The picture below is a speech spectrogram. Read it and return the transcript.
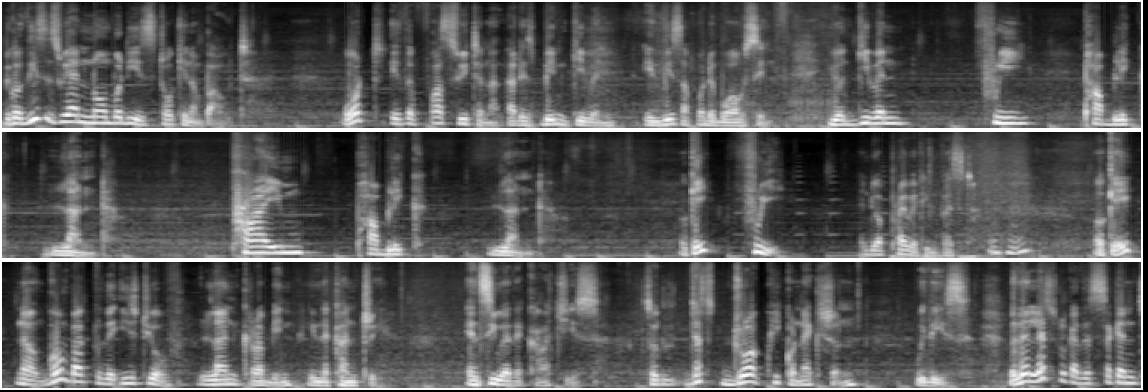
because this is where nobody is talking about. What is the first sweetener that is being given in this affordable housing? You are given free public land, prime public land. Okay, free, and you're a private investor. Mm-hmm. Okay, now go back to the history of land grabbing in the country and see where the catch is. So just draw a quick connection with this. But then let's look at the second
